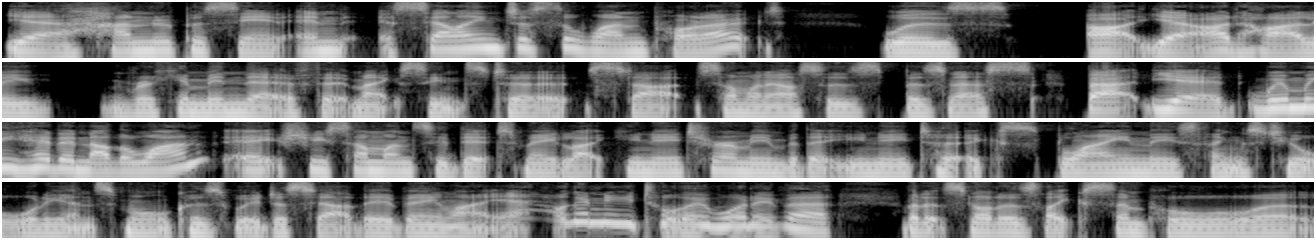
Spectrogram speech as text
Yeah, 100%. And selling just the one product was, uh, yeah, I'd highly recommend that if that makes sense to start someone else's business. But yeah, when we had another one, actually someone said that to me, like, you need to remember that you need to explain these things to your audience more because we're just out there being like, yeah, we're to new toy, whatever. But it's not as like simple or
